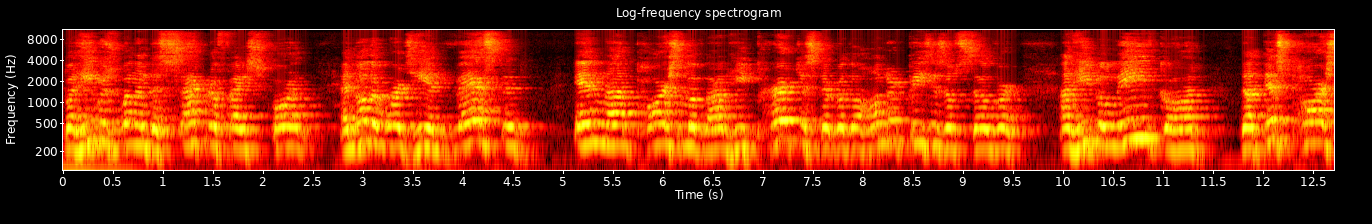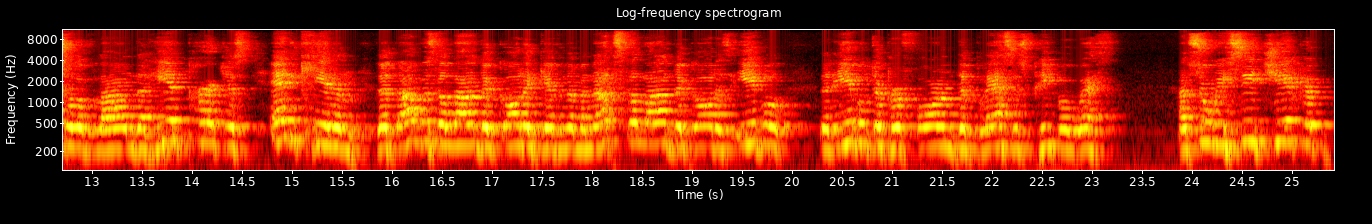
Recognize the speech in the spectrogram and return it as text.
but he was willing to sacrifice for it. In other words, he invested in that parcel of land. He purchased it with a hundred pieces of silver, and he believed God that this parcel of land that he had purchased in Canaan, that that was the land that God had given him, and that's the land that God is able, that able to perform to bless his people with. And so we see Jacob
